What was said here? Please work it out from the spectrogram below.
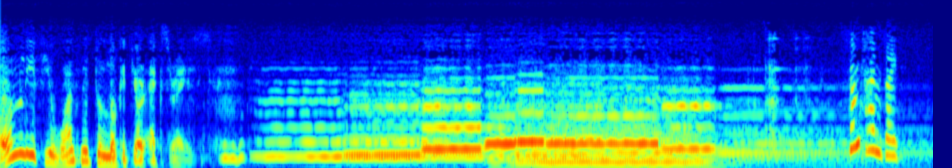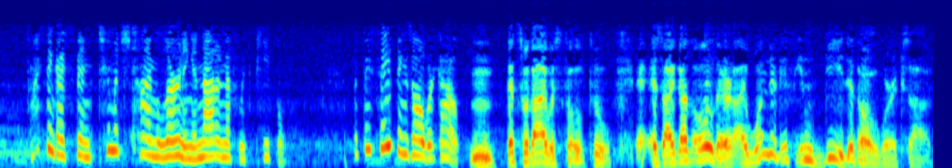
Only if you want me to look at your x-rays. Sometimes I I think I spend too much time learning and not enough with people. But they say things all work out. Mm, that's what I was told, too. As I got older, I wondered if indeed it all works out.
